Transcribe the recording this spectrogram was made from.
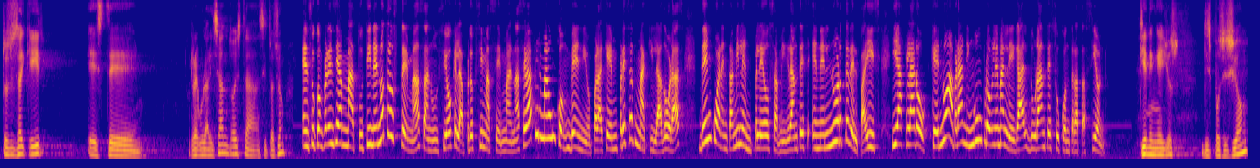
Entonces hay que ir este, regularizando esta situación. En su conferencia matutina, en otros temas, anunció que la próxima semana se va a firmar un convenio para que empresas maquiladoras den 40 mil empleos a migrantes en el norte del país y aclaró que no habrá ningún problema legal durante su contratación. Tienen ellos disposición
